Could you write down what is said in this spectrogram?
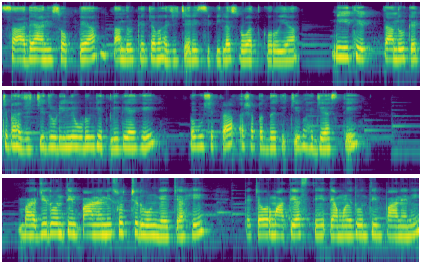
साध्या आणि सोप्या तांदूळक्याच्या भाजीच्या रेसिपीला सुरुवात करूया. मी इथे तांदूळक्याची भाजीची जुडी निवडून घेतलेली आहे. बघू शकता अशा पद्धतीची भाजी असते. भाजी दोन तीन पाण्याने स्वच्छ धुवून घ्यायची आहे. त्याच्यावर माती असते त्यामुळे दोन तीन पाण्याने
